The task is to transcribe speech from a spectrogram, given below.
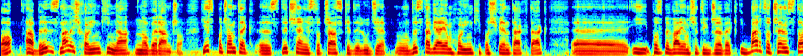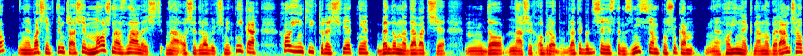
to, aby znaleźć choinki na nowe rancho. Jest początek e, stycznia, jest to czas, kiedy ludzie mm, wystawiają choinki po świętach, tak, e, i pozbywają się tych drzewek i bardzo często e, właśnie w tym czasie można znaleźć na osiedlowych śmietnikach choinki, które świetnie będą nadawać się mm, do naszych ogrodów. Dlatego dzisiaj jestem z misją, poszukam choinek na nowe rancho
